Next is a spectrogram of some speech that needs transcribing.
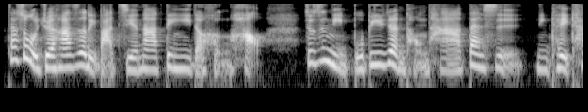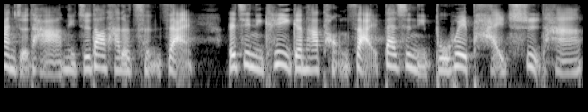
但是我觉得他这里把接纳定义的很好，就是你不必认同它，但是你可以看着它，你知道它的存在，而且你可以跟他同在，但是你不会排斥他。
